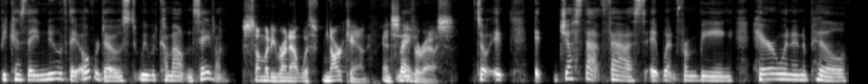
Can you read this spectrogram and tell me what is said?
because they knew if they overdosed, we would come out and save them. Somebody run out with Narcan and save right. their ass. So it it just that fast it went from being heroin in a pill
